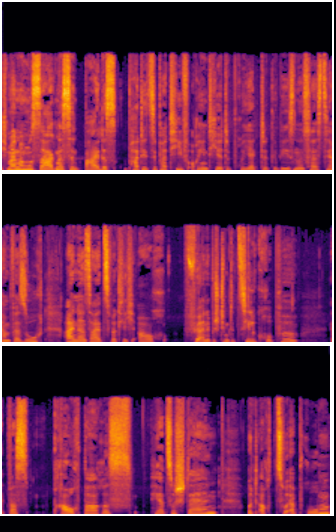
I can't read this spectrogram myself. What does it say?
Ich meine, man muss sagen, das sind beides partizipativ orientierte Projekte gewesen. Das heißt, sie haben versucht, einerseits wirklich auch für eine bestimmte Zielgruppe etwas Brauchbares herzustellen und auch zu erproben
